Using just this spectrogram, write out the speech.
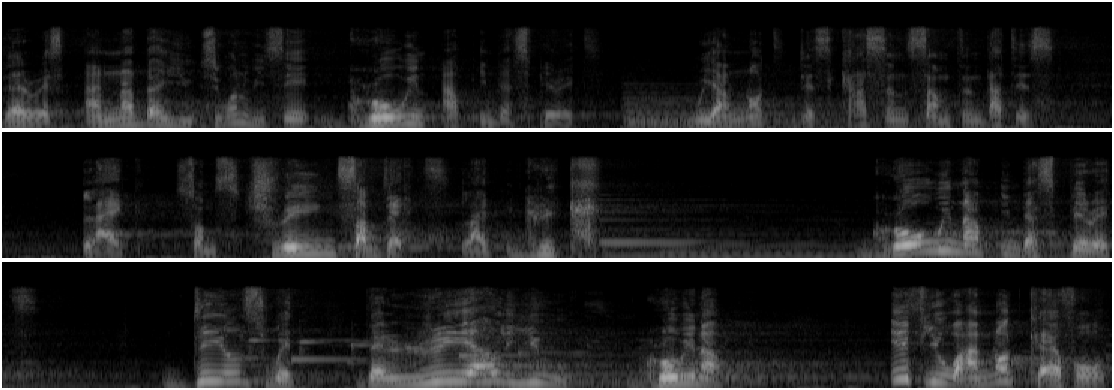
There is another you. See, when we say growing up in the spirit, we are not discussing something that is like some strange subject, like Greek. Growing up in the spirit deals with the real you growing up. If you are not careful,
